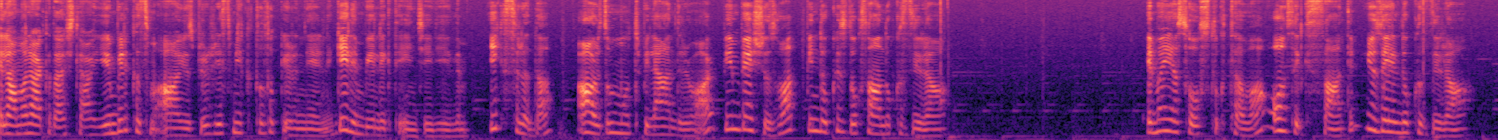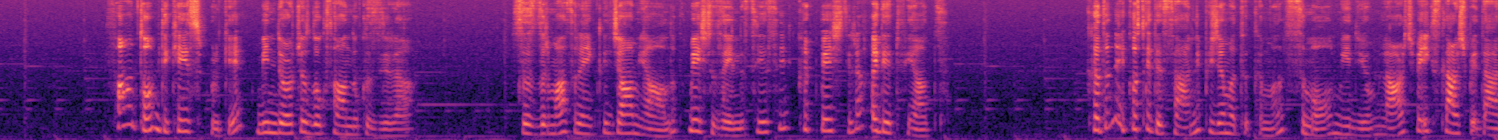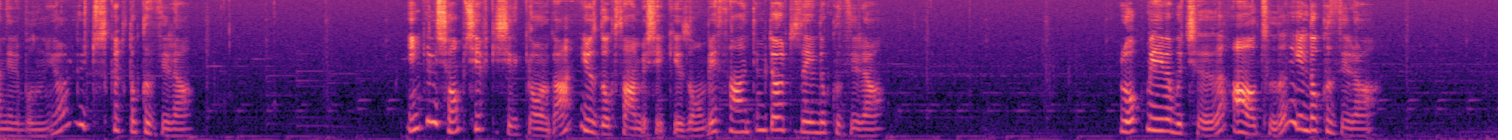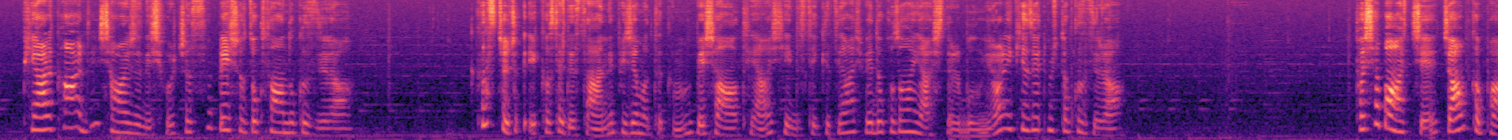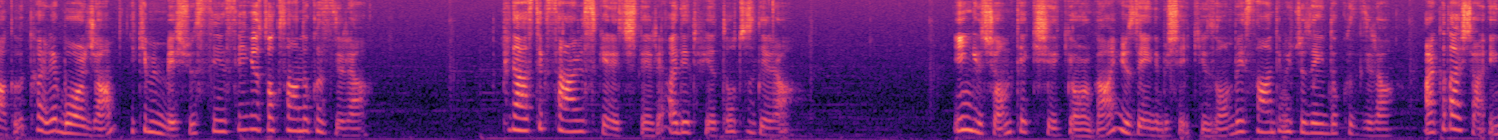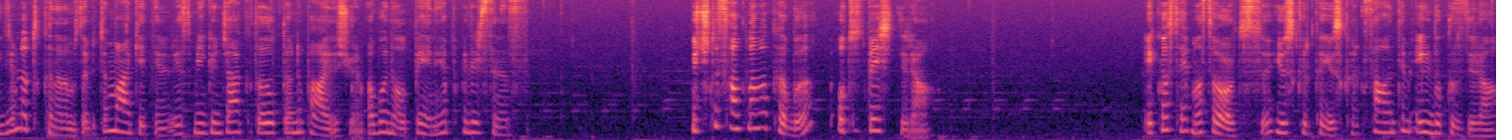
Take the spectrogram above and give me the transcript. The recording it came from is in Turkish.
Selamlar arkadaşlar. 21 Kasım A101 resmi katalog ürünlerini gelin birlikte inceleyelim. İlk sırada Arzum Multi Blender var. 1500 Watt 1999 lira. Emaya sosluk tava 18 santim 159 lira. Phantom dikey süpürge 1499 lira. Sızdırmaz renkli cam yağlık 550 cc 45 lira adet fiyat. Kadın ekose desenli pijama takımı small, medium, large ve x large bedenleri bulunuyor. 349 lira. İngiliz Home çift kişilik yorgan 195-215 santim 459 lira. Rock meyve bıçağı altılı 59 lira. Pierre Cardin şarjlı diş fırçası 599 lira. Kız çocuk ekose desenli pijama takımı 5-6 yaş, 7-8 yaş ve 9-10 yaşları bulunuyor. 279 lira. Paşa Bahçe cam kapaklı kare borcam 2500 cc 199 lira. Plastik servis gereçleri adet fiyatı 30 lira. İngiliz Home tek kişilik yorgan 155'e 215 santim 359 lira. Arkadaşlar indirim notu kanalımızda bütün marketlerin resmi güncel kataloglarını paylaşıyorum. Abone olup beğeni yapabilirsiniz. Üçlü saklama kabı 35 lira. Ekose masa örtüsü 140'a 140 santim 59 lira.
